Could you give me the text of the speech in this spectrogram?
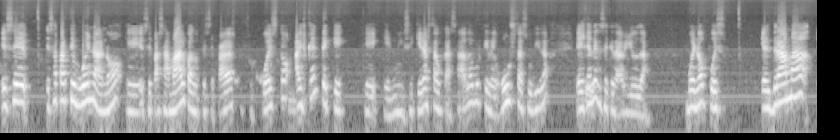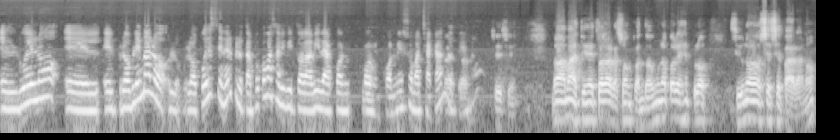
esa parte buena, ¿no? Eh, se pasa mal cuando te separas, por supuesto. Hay gente que, que, que ni siquiera ha estado casado porque le gusta su vida. hay gente que se queda viuda. Bueno, pues el drama, el duelo, el, el problema lo, lo, puedes tener, pero tampoco vas a vivir toda la vida con, con, con eso machacándote, ¿no? Sí, sí. No, además, tienes toda la razón. Cuando uno, por ejemplo, si uno se separa, ¿no?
